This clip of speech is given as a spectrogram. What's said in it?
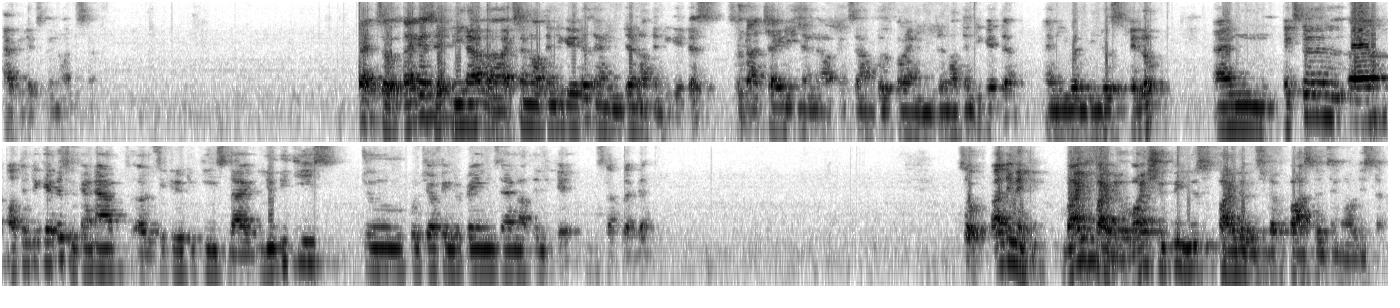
happy to explain all this stuff. Right, so like I said, we have uh, external authenticators and internal authenticators. So Touch ID is an uh, example for an internal authenticator and even Windows Hello and external uh, authenticators, you can have uh, security keys like YubiKeys to put your fingerprints and authenticate, and stuff like that. So ultimately, why FIDO? Why should we use FIDO instead of passwords and all this stuff?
